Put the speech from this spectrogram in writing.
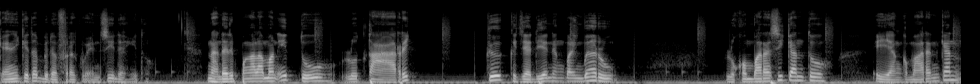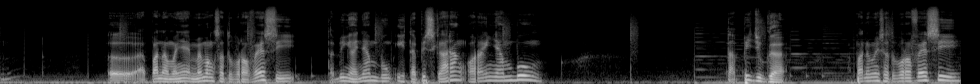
Kayaknya kita beda frekuensi deh gitu. Nah dari pengalaman itu lu tarik ke kejadian yang paling baru. Lu komparasikan tuh. Eh yang kemarin kan eh, apa namanya memang satu profesi tapi nggak nyambung. Ih tapi sekarang orang nyambung. Tapi juga apa namanya satu profesi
